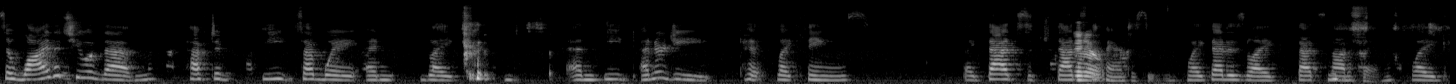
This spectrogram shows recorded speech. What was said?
So why the two of them have to eat Subway and like and eat energy pit like things like that's that's the fantasy. Like that is like that's not a thing. Like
